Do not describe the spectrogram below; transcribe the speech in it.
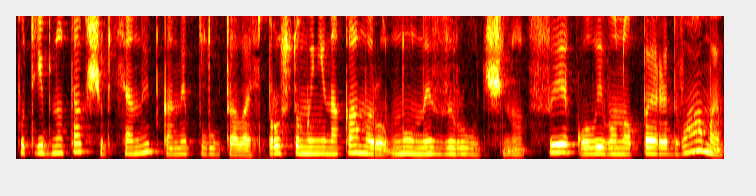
Потрібно так, щоб ця нитка не плуталась. Просто мені на камеру ну, незручно. Це коли воно перед вами,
